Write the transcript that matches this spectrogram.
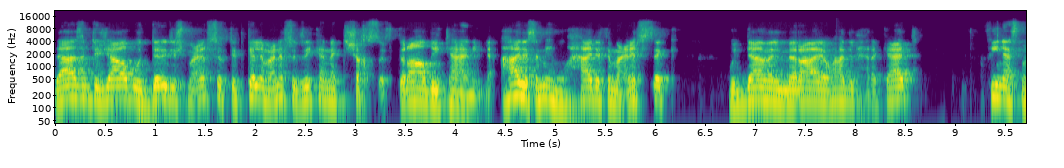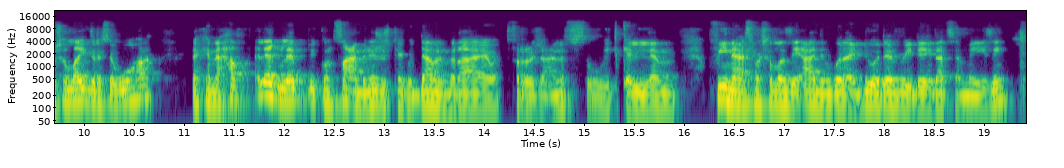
لازم تجاوب وتدردش مع نفسك تتكلم عن نفسك زي كأنك شخص افتراضي ثاني لا. هذا أسميه محادثة مع نفسك قدام المرايه وهذه الحركات. في ناس ما شاء الله يقدروا يسووها لكن لاحظت الأغلب بيكون صعب إنه يجلس قدام المرايه ويتفرج على نفسه ويتكلم. في ناس ما شاء الله زي آدم يقول I do it every day that's amazing.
